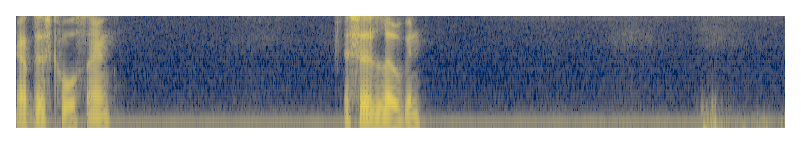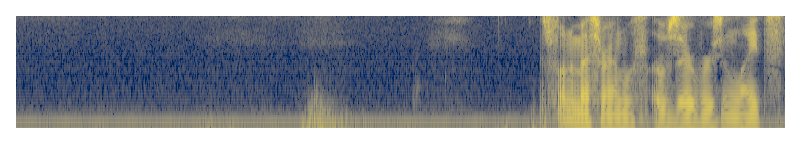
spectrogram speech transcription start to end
Got this cool thing. It says Logan. It's fun to mess around with observers and lights.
